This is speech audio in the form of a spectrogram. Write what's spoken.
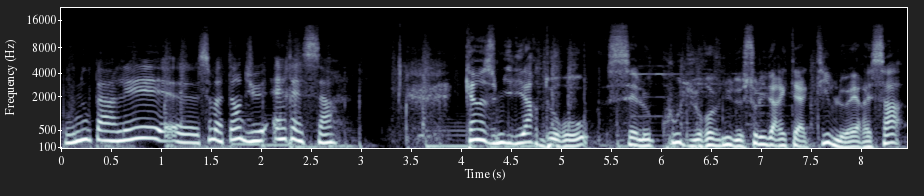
vous nous parlez euh, ce matin du RSA. 15 milliards d'euros, c'est le coût du revenu de solidarité active, le RSA,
